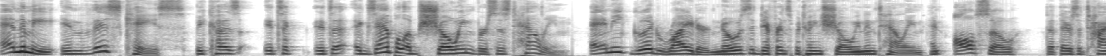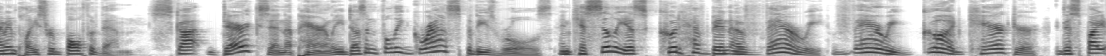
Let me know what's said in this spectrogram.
enemy in this case because it's a it's an example of showing versus telling. Any good writer knows the difference between showing and telling and also that there's a time and place for both of them. Scott Derrickson apparently doesn't fully grasp these rules, and Kaecilius could have been a very, very good character despite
